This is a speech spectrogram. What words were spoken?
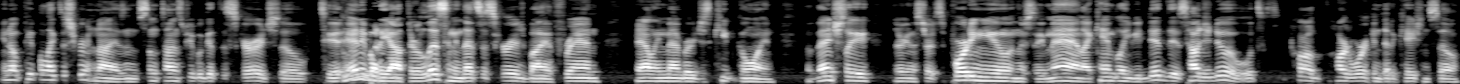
you know, people like to scrutinize, and sometimes people get discouraged. So, to anybody out there listening that's discouraged by a friend, family member, just keep going. Eventually, they're going to start supporting you, and they're say, "Man, I can't believe you did this. How'd you do it?" Well, it's hard, hard work and dedication. So,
